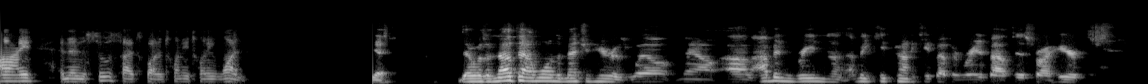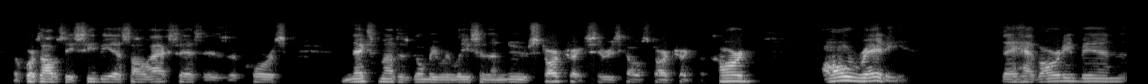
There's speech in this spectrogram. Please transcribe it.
Nine, and then the Suicide Squad in 2021. Yes. There was another thing I wanted to mention here as well. Now, uh, I've been reading, uh, I've been keep trying to keep up and read about this right here. Of course, obviously, CBS All Access is, of course, next month is going to be releasing a new Star Trek series called Star Trek Picard. Already, they have already been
